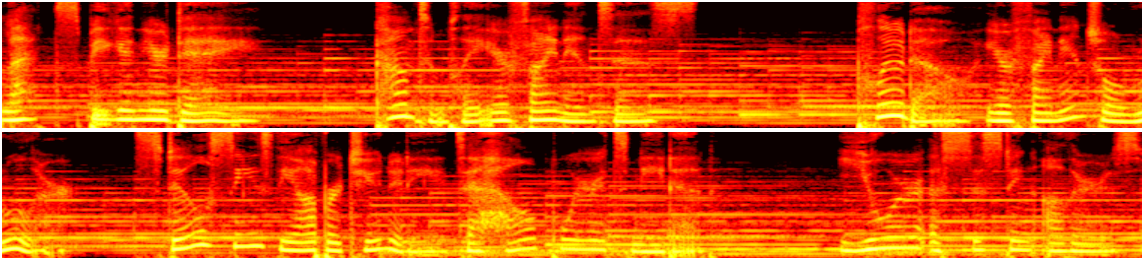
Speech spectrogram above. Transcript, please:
Let's begin your day. Contemplate your finances. Pluto, your financial ruler, still sees the opportunity to help where it's needed. Your assisting others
